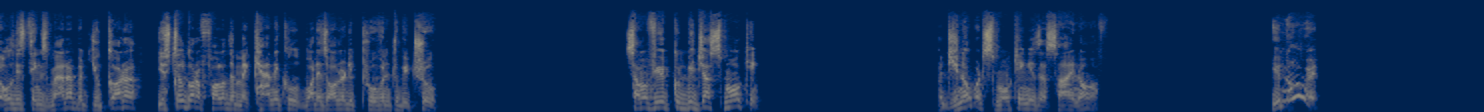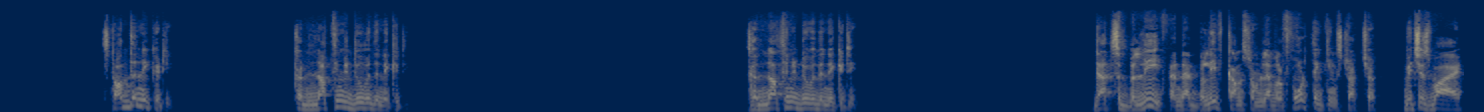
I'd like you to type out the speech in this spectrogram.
all these things matter, but you gotta, you still gotta follow the mechanical, what is already proven to be true. Some of you, it could be just smoking. But do you know what smoking is a sign of? You know it. It's not the nicotine. Got nothing to do with the nicotine. It's got nothing to do with the nicotine. That's a belief, and that belief comes from level four thinking structure, which is why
